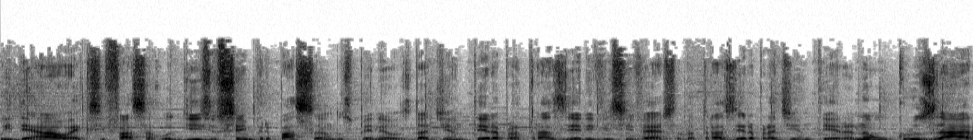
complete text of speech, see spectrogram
O ideal é que se faça rodízio sempre passando os pneus da dianteira para a traseira e vice-versa, da traseira para a dianteira, não cruzar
